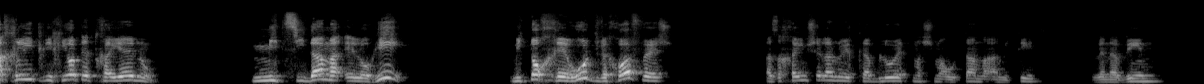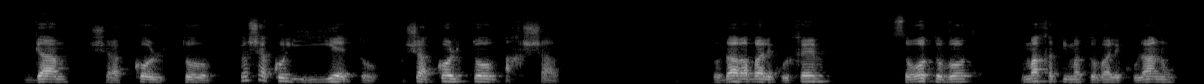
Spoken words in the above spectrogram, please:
נחליט לחיות את חיינו מצידם האלוהי, מתוך חירות וחופש, אז החיים שלנו יקבלו את משמעותם האמיתית ונבין גם שהכל טוב. לא שהכל יהיה טוב, שהכל טוב עכשיו. תודה רבה לכולכם, בשורות טובות, גמר חתימה טובה לכולנו,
